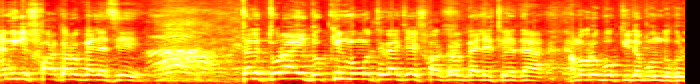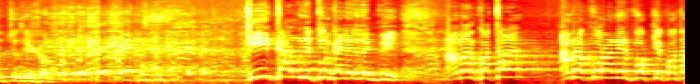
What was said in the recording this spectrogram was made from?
আমি কি সরকারক গাইলেছি? তাহলে তোরা এই দক্ষিণবঙ্গ থেকে আছে সরকারক গাইলে থুয়ে দেয় আমাকে বক্তৃতা বন্ধ করছ কি সব। কি কারণে তোর গাইলের লাগবি? আমার কথা আমরা কোরআনের পক্ষে কথা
